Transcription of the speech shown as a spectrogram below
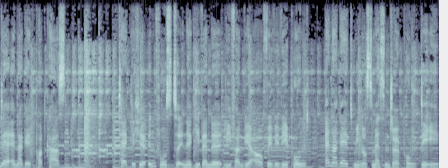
der Energate Podcast. Tägliche Infos zur Energiewende liefern wir auf www.energate-messenger.de.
